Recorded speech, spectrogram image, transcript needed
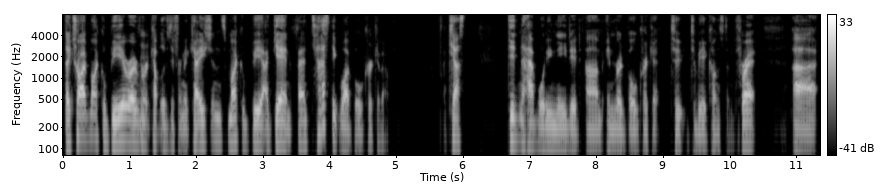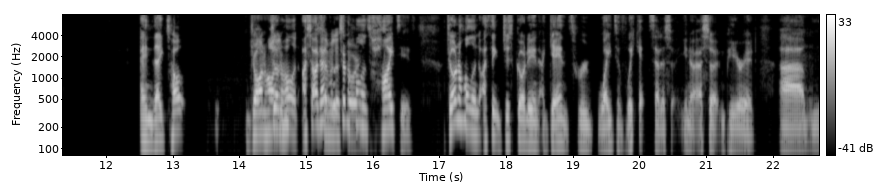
They tried Michael Beer over a couple of different occasions. Michael Beer, again, fantastic white ball cricketer, just didn't have what he needed um, in red ball cricket to to be a constant threat. Uh, and they told John Holland. John Holland. I, so I don't know what John story. Holland's height is. John Holland, I think, just got in again through weight of wickets at a you know a certain period. Um, Hmm.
